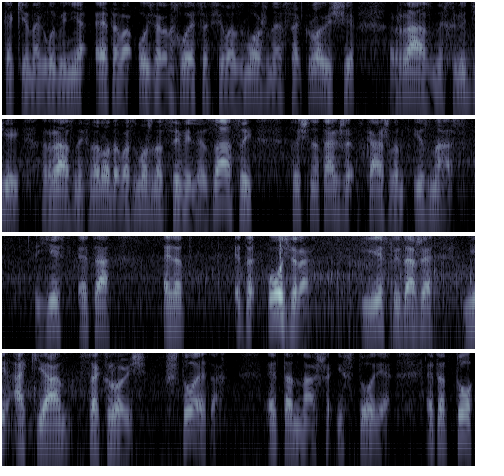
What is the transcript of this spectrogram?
как и на глубине этого озера находятся всевозможные сокровища разных людей, разных народов, возможно, цивилизаций, точно так же в каждом из нас есть это, этот, это озеро, и если даже не океан сокровищ. Что это? Это наша история. Это то,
